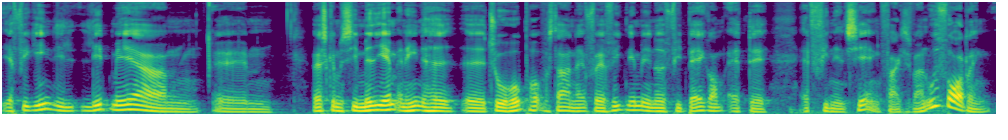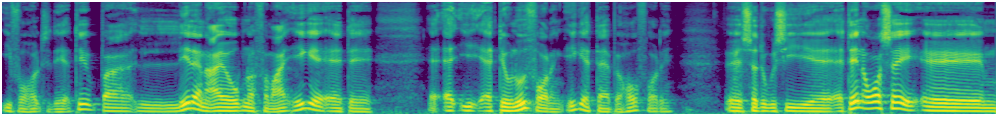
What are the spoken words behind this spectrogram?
jeg fik egentlig lidt mere, øh, hvad skal man sige, med hjem, end egentlig havde øh, tog håb på fra starten af, for jeg fik nemlig noget feedback om, at, øh, at finansiering faktisk var en udfordring i forhold til det her. Det var lidt af en eye-opener for mig. Ikke at, øh, at, at det var en udfordring, ikke at der er behov for det. Øh, så du kan sige, øh, at den årsag... Øh,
